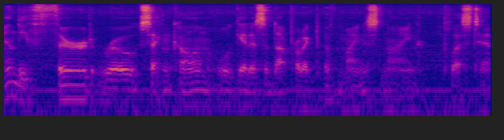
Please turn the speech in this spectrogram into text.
And the third row, second column, will get us a dot product of minus 9 plus 10.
